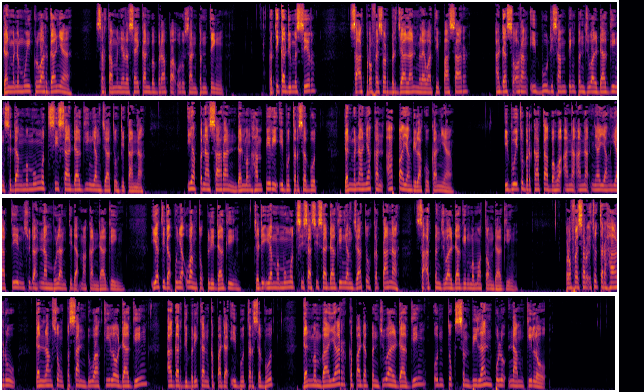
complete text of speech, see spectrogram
dan menemui keluarganya serta menyelesaikan beberapa urusan penting. Ketika di Mesir, saat profesor berjalan melewati pasar, ada seorang ibu di samping penjual daging sedang memungut sisa daging yang jatuh di tanah. Ia penasaran dan menghampiri ibu tersebut dan menanyakan apa yang dilakukannya. Ibu itu berkata bahwa anak-anaknya yang yatim sudah enam bulan tidak makan daging. Ia tidak punya uang untuk beli daging, jadi ia memungut sisa-sisa daging yang jatuh ke tanah saat penjual daging memotong daging. Profesor itu terharu dan langsung pesan dua kilo daging agar diberikan kepada ibu tersebut dan membayar kepada penjual daging untuk 96 kilo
